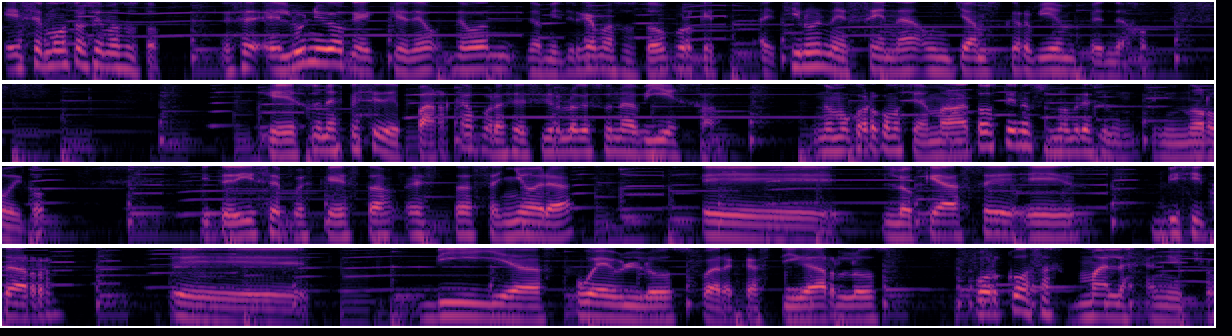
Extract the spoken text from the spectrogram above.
Ese monstruo sí me asustó. Es el único que, que debo, debo, admitir que me asustó porque tiene una escena, un jumpscare bien pendejo. Que es una especie de parca, por así decirlo, que es una vieja. No me acuerdo cómo se llamaba. Todos tienen sus nombres en, nórdico. Y te dice pues que esta, esta señora eh, lo que hace es visitar eh, villas, pueblos, para castigarlos por cosas malas que han hecho.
